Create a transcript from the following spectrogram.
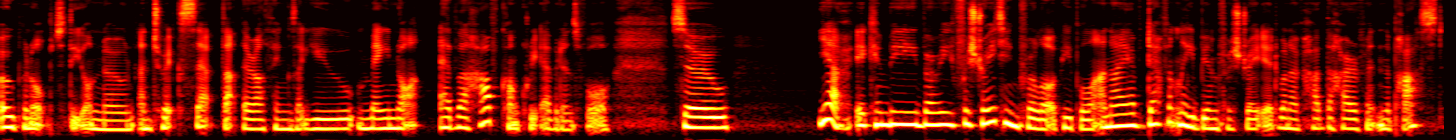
open up to the unknown and to accept that there are things that you may not ever have concrete evidence for. So, yeah, it can be very frustrating for a lot of people. And I have definitely been frustrated when I've had the Hierophant in the past.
